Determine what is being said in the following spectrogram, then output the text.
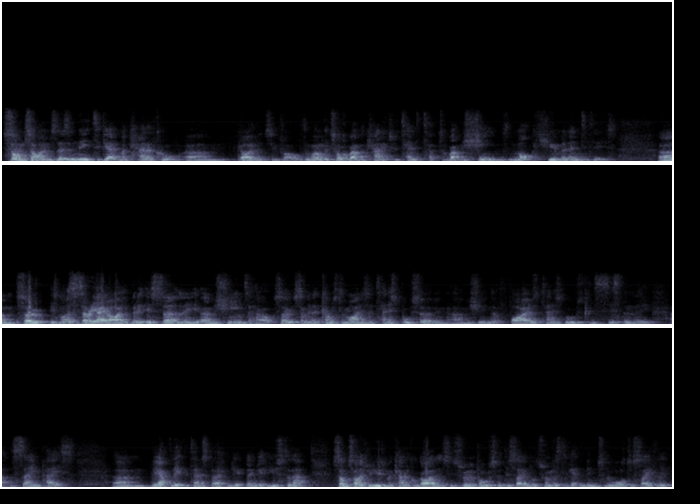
Sometimes there's a need to get mechanical um, guidance involved, and when we talk about mechanics, we tend to talk about machines, not human entities. Um, so it's not necessarily AI, but it is certainly a machine to help. So something that comes to mind is a tennis ball serving uh, machine that fires tennis balls consistently at the same pace. Um, the athlete, the tennis player, can get, then get used to that. Sometimes we use mechanical guidance in swimming pools for disabled swimmers to get them into the water safely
